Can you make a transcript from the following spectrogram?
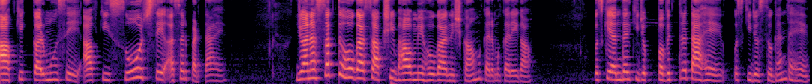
आपके कर्मों से, आपकी सोच से असर पड़ता है। जो अनासक्त होगा, साक्षी भाव में होगा, निष्काम कर्म करेगा। उसके अंदर की जो पवित्रता है, उसकी जो सुगंध है,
